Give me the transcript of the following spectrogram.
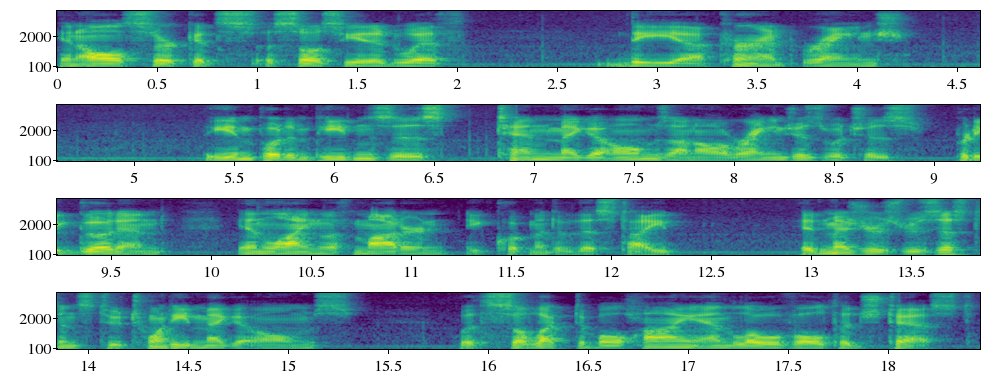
in all circuits associated with the uh, current range. The input impedance is 10 mega ohms on all ranges, which is pretty good and in line with modern equipment of this type. It measures resistance to 20 mega ohms with selectable high and low voltage test.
